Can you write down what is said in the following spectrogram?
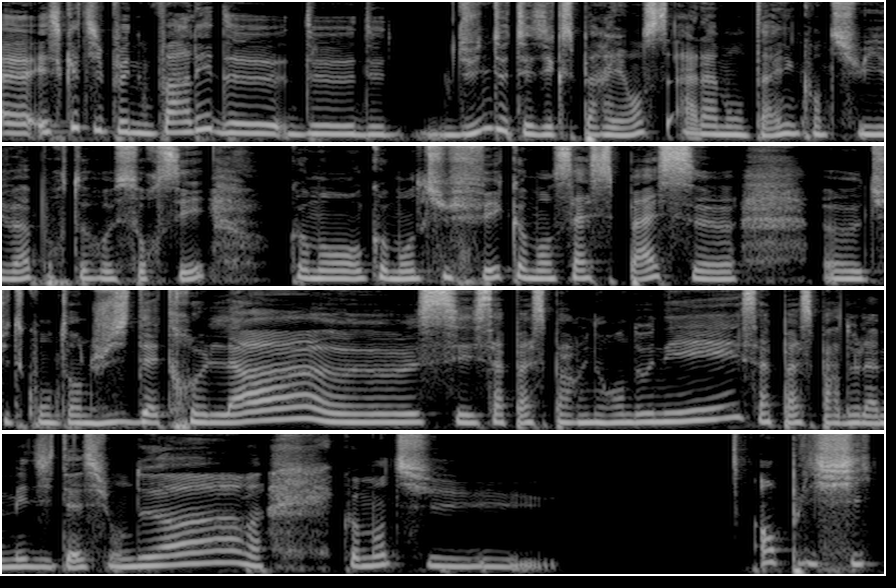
Est-ce que tu peux nous parler d'une de, de, tes expériences à la montagne quand tu y vas pour te ressourcer? Comment, comment tu fais? Comment ça se passe? Euh, euh, Tu te contentes juste d'être là? Euh, Ça passe par une randonnée? Ça passe par de la méditation dehors? Comment tu amplifies,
